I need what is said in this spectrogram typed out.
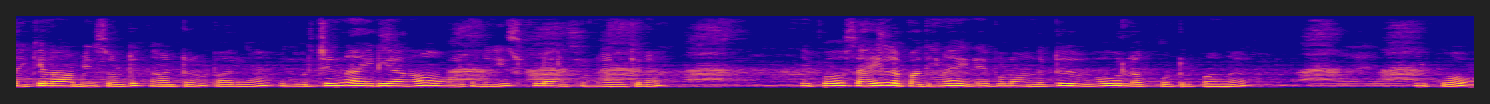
தைக்கலாம் அப்படின்னு சொல்லிட்டு காட்டுறேன் பாருங்கள் இது ஒரு சின்ன ஐடியா தான். உங்களுக்கு கொஞ்சம் யூஸ்ஃபுல்லாக இருக்கும்னு நினைக்கிறேன். இப்போது சைடில் பார்த்தீங்கன்னா இதே போல் வந்துட்டு ஓவர்லாக் போட்டிருப்பாங்க. இப்போது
